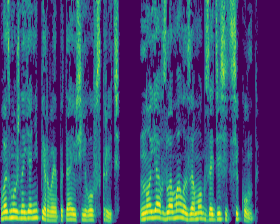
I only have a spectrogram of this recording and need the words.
Возможно, я не первая пытаюсь его вскрыть. Но я взломала замок за 10 секунд.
